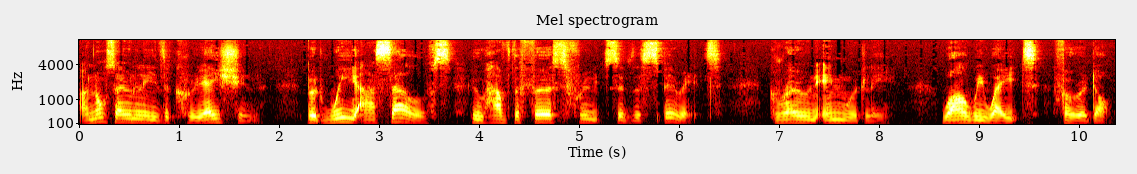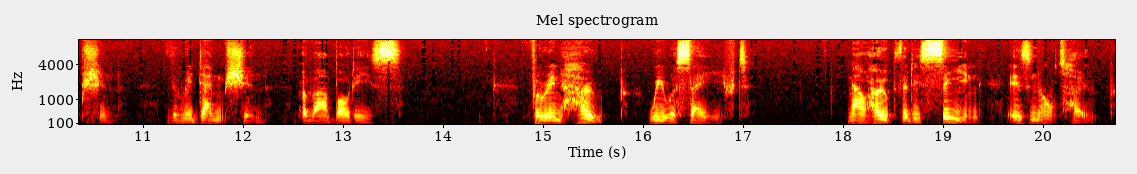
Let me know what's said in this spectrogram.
and not only the creation, but we ourselves, who have the first fruits of the Spirit, groan inwardly while we wait for adoption, the redemption of our bodies. For in hope, we were saved. Now, hope that is seen is not hope,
